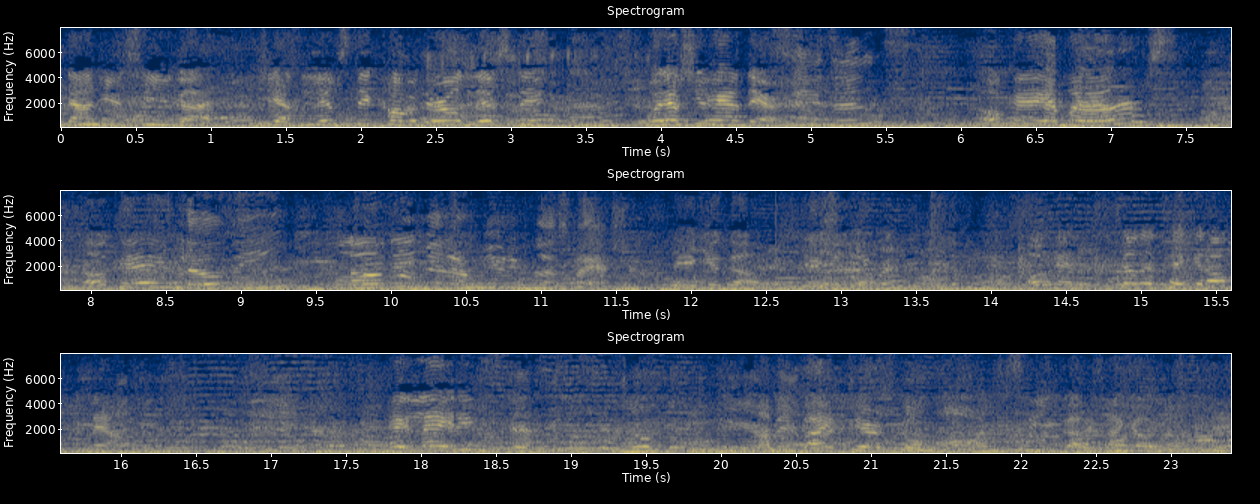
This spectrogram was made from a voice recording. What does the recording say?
Come down here and see you guys. She has lipstick, CoverGirl lipstick. What else you have there? Seasons. Okay. and what else? Peppers. Okay. Clothing. Clothing. Compliment of beauty plus fashion. There you go. There you go. Okay. Tell her to take it off for now. Hey, ladies. I'm inviting Periscope on to see you guys. How y'all doing today?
